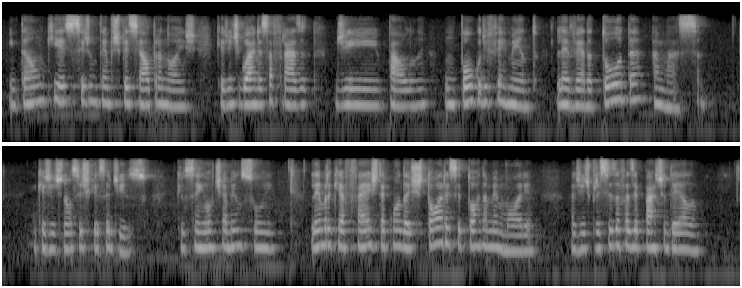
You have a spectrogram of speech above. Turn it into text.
Então, que esse seja um tempo especial para nós, que a gente guarde essa frase de Paulo, né? Um pouco de fermento leveda toda a massa. E que a gente não se esqueça disso. Que o Senhor te abençoe. Lembra que a festa é quando a história se torna memória. A gente precisa fazer parte dela,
